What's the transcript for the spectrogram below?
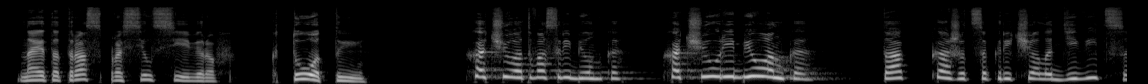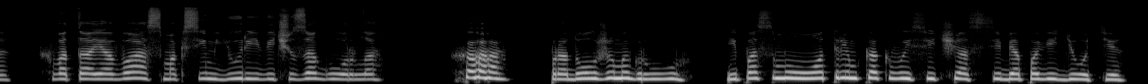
— на этот раз спросил Северов. «Кто ты?» «Хочу от вас ребенка! Хочу ребенка!» Так, кажется, кричала девица, хватая вас, Максим Юрьевич, за горло. «Ха! Продолжим игру и посмотрим, как вы сейчас себя поведете».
